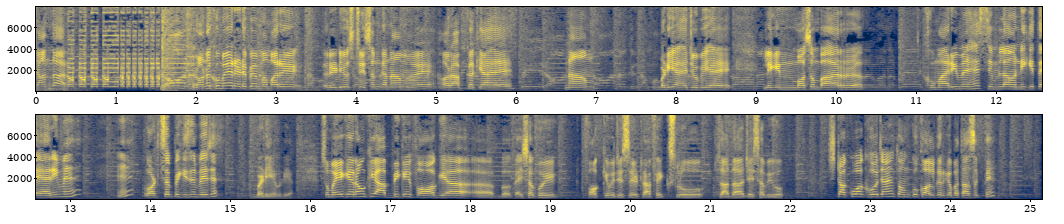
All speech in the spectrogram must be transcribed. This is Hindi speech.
शानदार। रौनक उमेर, रेड एफ़ हमारे रेडियो स्टेशन का नाम है और आपका क्या है? नाम बढ़िया है, जो भी है। लेकिन मौसम बाहर खुमारी में है, शिमला होने की तैयारी में है व्हाट्सएप पे किसी ने भेजा? बढ़िया बढ़िया। सो मैं ये कह रहा हूँ कि आप भी कहीं फॉग या ऐसा कोई फॉग की वजह से ट्रैफ़िक स्लो ज़्यादा जैसा भी हो स्टक वक हो जाए तो हमको कॉल करके बता सकते हैं।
